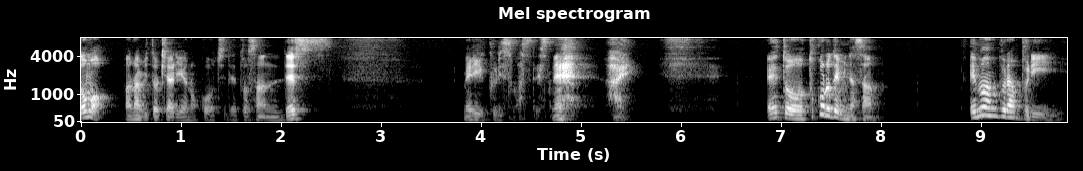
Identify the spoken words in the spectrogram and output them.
どうも、学びとキャリアのコーチデトさんです。メリークリスマスですね。はい。えっ、と、ところで皆さん、M1 グランプリ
